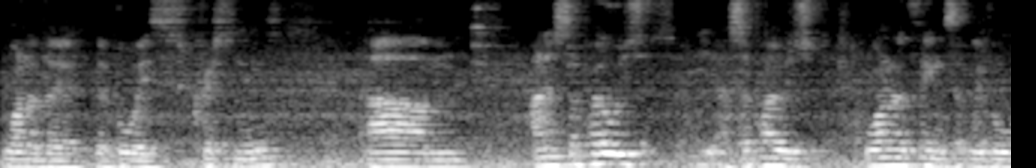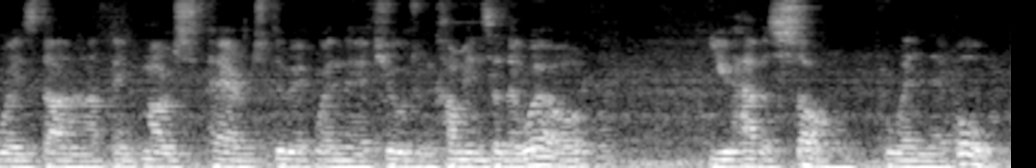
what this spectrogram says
one of the, the boys' christenings. Um, and I suppose, yeah, I suppose one of the things that we've always done, and I think most parents do it when their children come into the world, you have a song for when they're born.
